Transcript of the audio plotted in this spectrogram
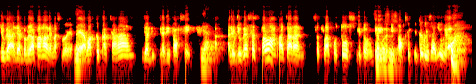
juga ada beberapa hal ya Mas Boy. Ya. Kayak waktu pacaran jadi jadi toksik. Ya. Ada juga setelah pacaran, setelah putus gitu. Jadi lebih toksik itu bisa juga. Wah.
